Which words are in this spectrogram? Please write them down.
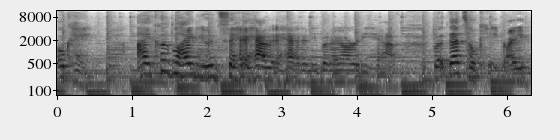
Okay, I could lie to you and say I haven't had any, but I already have. But that's okay, right?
